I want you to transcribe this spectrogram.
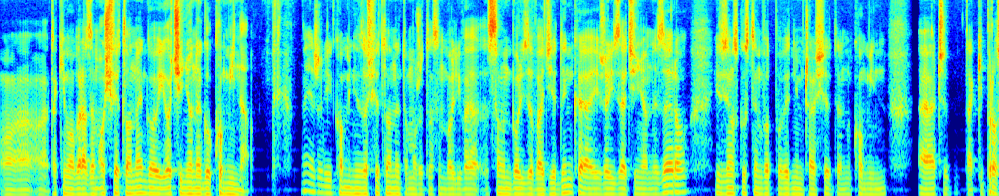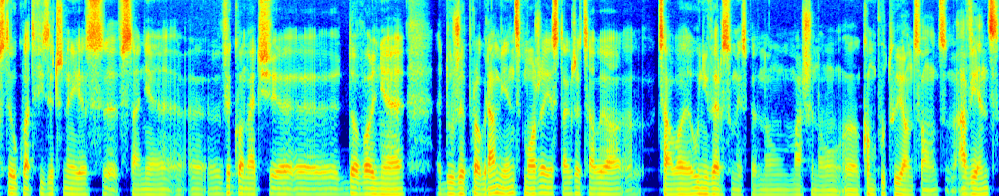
e, takim obrazem oświetlonego i ocienionego komina. No jeżeli komin jest oświetlony, to może to symbolizować jedynkę, a jeżeli zacieniony zero i w związku z tym w odpowiednim czasie ten komin, e, czy taki prosty układ fizyczny jest w stanie e, wykonać e, dowolnie duży program, więc może jest tak, że całe, całe uniwersum jest pewną maszyną komputującą, a więc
